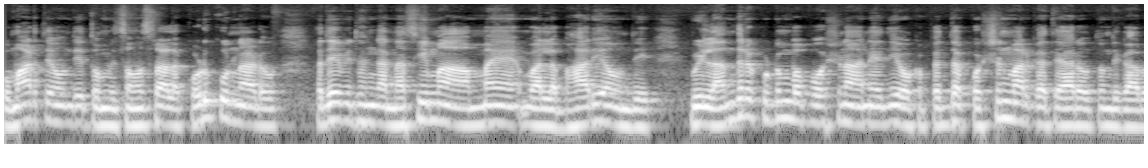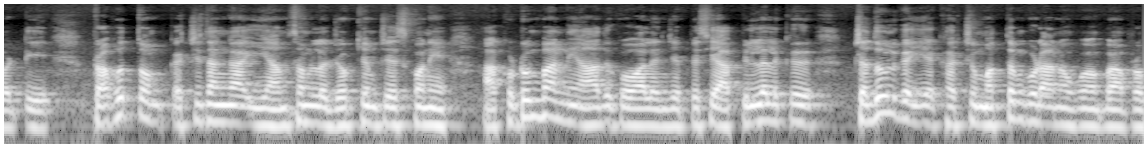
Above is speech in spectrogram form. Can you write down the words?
కుమార్తె ఉంది తొమ్మిది సంవత్సరాల కొడుకు ఉన్నాడు. అదేవిధంగా నసీమా అమ్మాయి వాళ్ళ భార్య ఉంది. వీళ్ళందరి కుటుంబ పోషణ అనేది ఒక పెద్ద క్వశ్చన్ మార్క్గా తయారవుతుంది కాబట్టి ప్రభుత్వం ఖచ్చితంగా ఈ అంశంలో జోక్యం చేసుకొని ఆ కుటుంబాన్ని ఆదుకోవాలని చెప్పేసి ఆ పిల్లలకు చదువులకు అయ్యే ఖర్చు మొత్తం కూడాను ప్రభుత్వం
